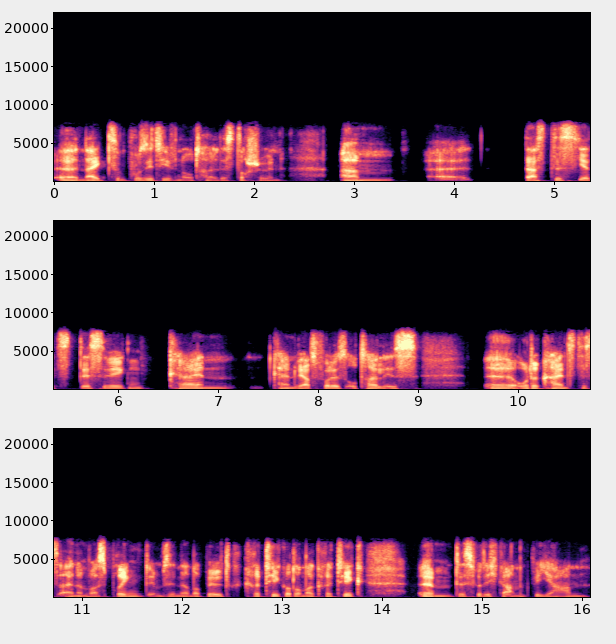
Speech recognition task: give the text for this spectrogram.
äh, neigt zum positiven Urteil. Das ist doch schön. Ähm, äh, dass das jetzt deswegen kein, kein wertvolles Urteil ist, äh, oder keins, das einem was bringt, im Sinne einer Bildkritik oder einer Kritik, ähm, das würde ich gar nicht bejahen,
